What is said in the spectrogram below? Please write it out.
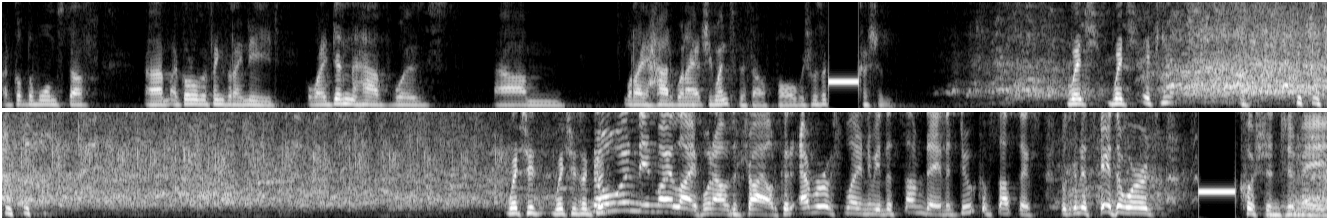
I've got the warm stuff. Um, I've got all the things that I need. But what I didn't have was um, what I had when I actually went to the South Pole, which was a cushion. which, which, if you. which is, which is a good. No one in my life when I was a child could ever explain to me that someday the Duke of Sussex was going to say the words cushion to me.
